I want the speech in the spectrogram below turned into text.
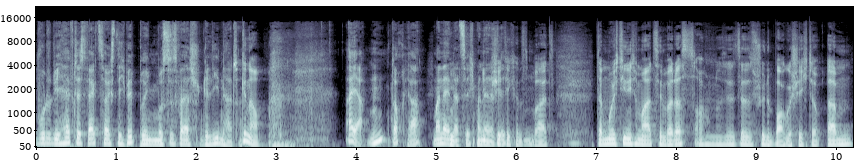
wo du die Hälfte des Werkzeugs nicht mitbringen musstest, weil er es schon geliehen hatte. Genau. Ah ja, hm, doch, ja. Man erinnert sich, man erinnert Geschichte sich. kennst du bereits. Dann muss ich die nicht nochmal erzählen, weil das ist auch eine sehr, sehr schöne Baugeschichte. Ähm,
